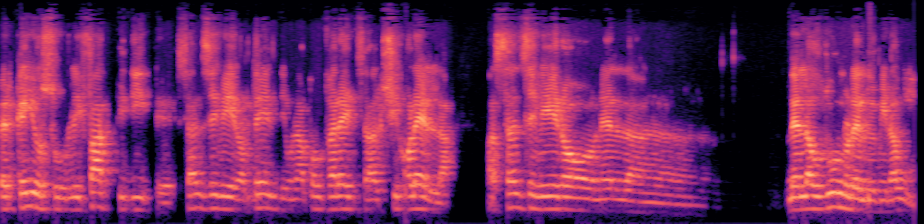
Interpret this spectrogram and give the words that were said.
perché io sui fatti di eh, San Severo attendi una conferenza al Cicolella a San Severo nel, nell'autunno del 2001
